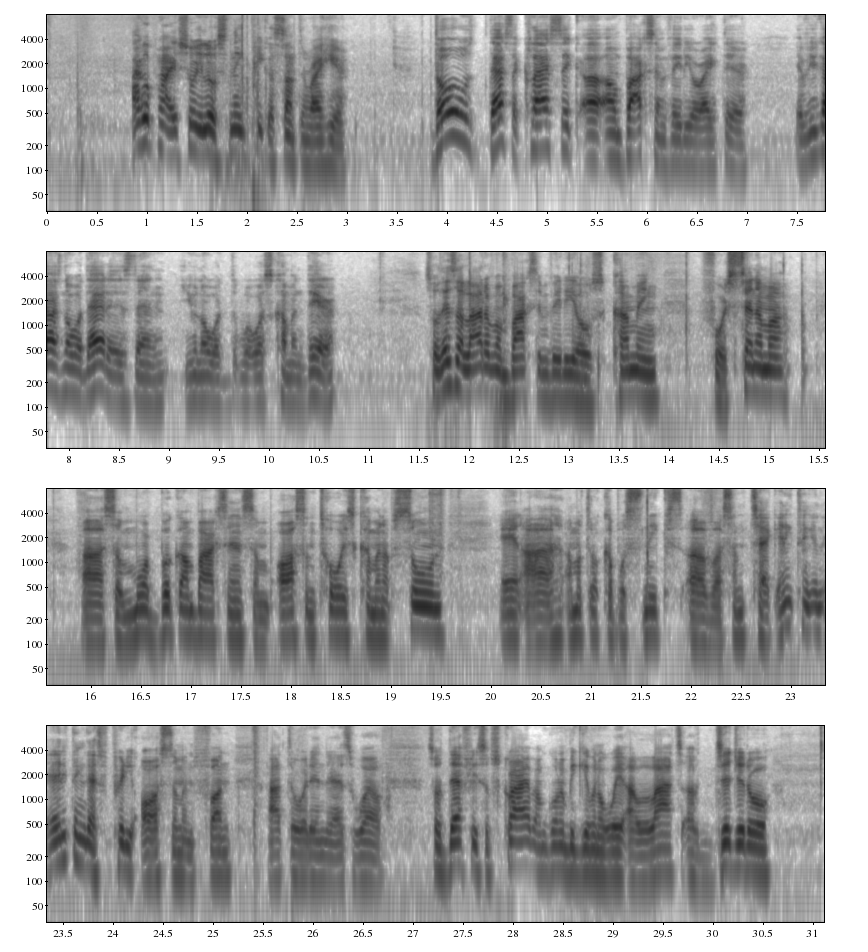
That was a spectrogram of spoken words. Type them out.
I could probably show you a little sneak peek or something right here. Those that's a classic uh, unboxing video right there. If you guys know what that is then you know what what's coming there. So there's a lot of unboxing videos coming for cinema. Uh, some more book unboxing some awesome toys coming up soon. And uh, I'm gonna throw a couple sneaks of uh, some tech. Anything anything that's pretty awesome and fun I'll throw it in there as well so definitely subscribe. I'm going to be giving away a lot of digital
